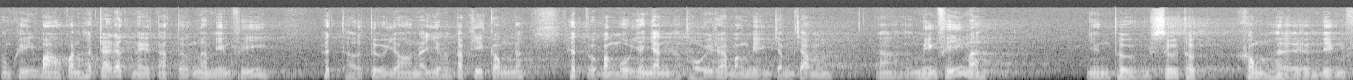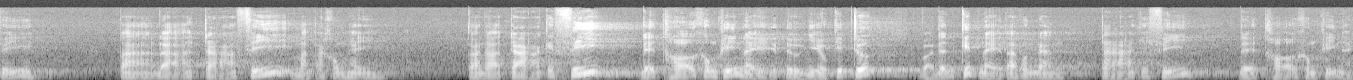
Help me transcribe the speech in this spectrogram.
không khí bao quanh hết trái đất này ta tưởng là miễn phí. Hít thở tự do nãy giờ mình tập khí công đó. Hít vào bằng mũi nhanh nhanh thổi ra bằng miệng chậm chậm. À, miễn phí mà. Nhưng thử sự thực không hề miễn phí. Ta đã trả phí mà ta không hay. Ta đã trả cái phí để thở không khí này từ nhiều kiếp trước. Và đến kiếp này ta vẫn đang trả cái phí để thở không khí này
